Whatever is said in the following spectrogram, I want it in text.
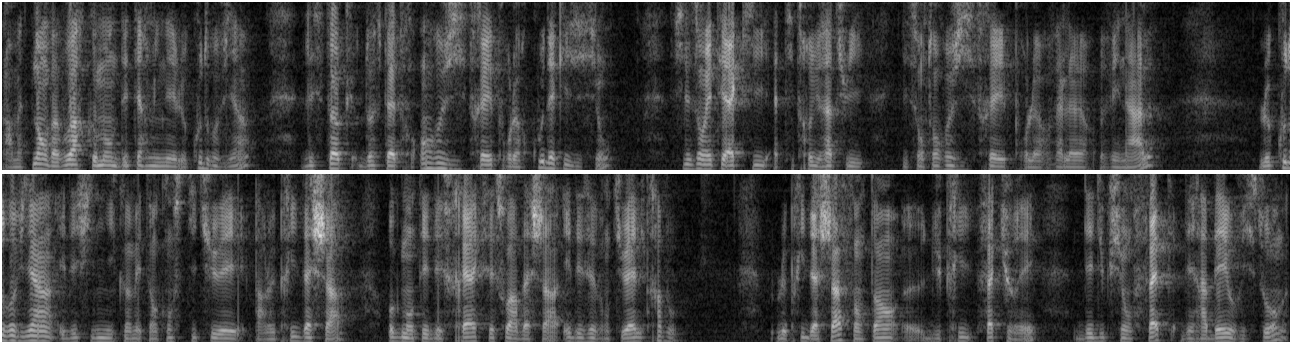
Alors maintenant, on va voir comment déterminer le coût de revient. Les stocks doivent être enregistrés pour leur coût d'acquisition. S'ils ont été acquis à titre gratuit, ils sont enregistrés pour leur valeur vénale. Le coût de revient est défini comme étant constitué par le prix d'achat, augmenté des frais accessoires d'achat et des éventuels travaux. Le prix d'achat s'entend euh, du prix facturé, déduction faite des rabais ou ristournes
